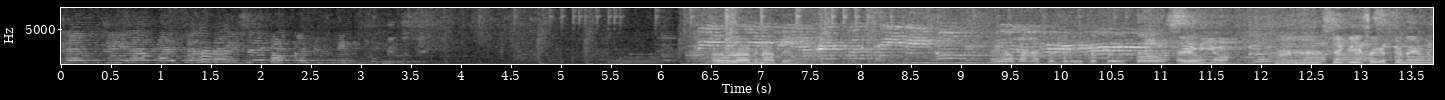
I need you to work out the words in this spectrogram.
FGM Merchandiser, counter 15 please. Ano ulamin natin? Ayaw ka na sa prito-prito. Ayaw mo? Eh, sige, sagot ko na yung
